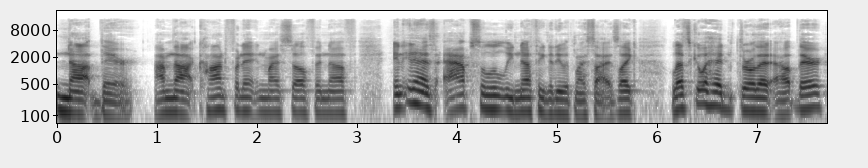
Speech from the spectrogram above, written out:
not there. I'm not confident in myself enough, and it has absolutely nothing to do with my size. Like, let's go ahead and throw that out there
